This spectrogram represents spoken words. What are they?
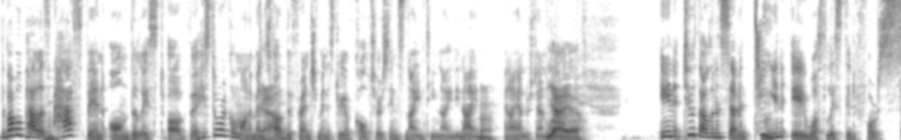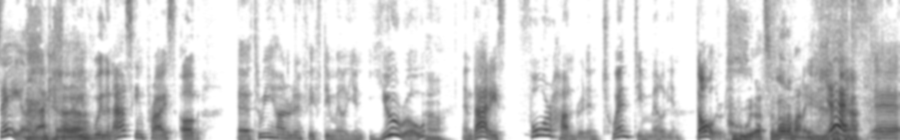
The Bubble Palace Mm-hmm. has been on the list of uh, historical monuments Yeah. of the French Ministry of Culture since 1999, and I understand why. Hmm. Yeah, yeah. In 2017, it was listed for sale, actually, Yeah. with an asking price of uh, 350 million euro, and that is 420 million dollars. Ooh, that's a lot of money. yes, uh,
